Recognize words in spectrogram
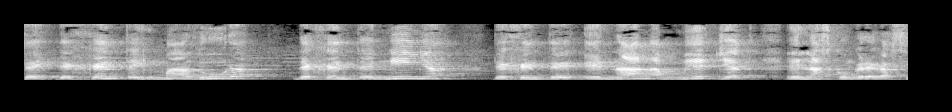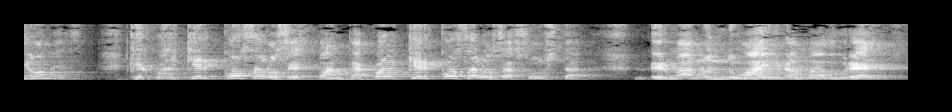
de gente inmadura, de gente niña, de gente enana, midget en las congregaciones. Que cualquier cosa los espanta, cualquier cosa los asusta. Hermanos, no hay una madurez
